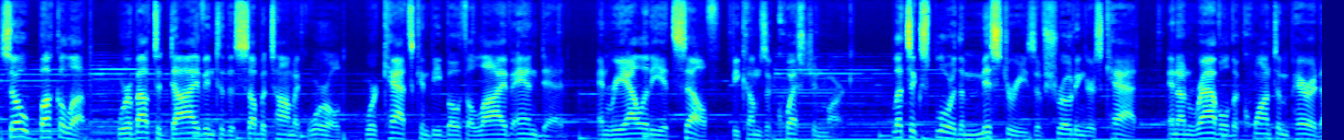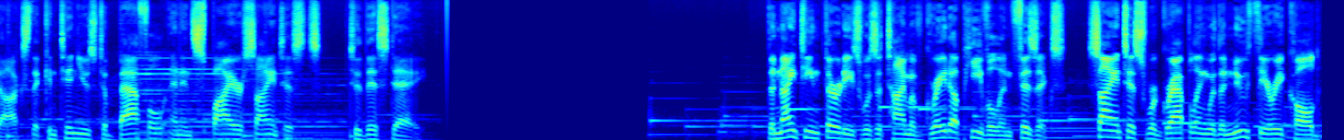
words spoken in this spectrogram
So, buckle up, we're about to dive into the subatomic world, where cats can be both alive and dead, and reality itself becomes a question mark. Let's explore the mysteries of Schrodinger's cat, and unravel the quantum paradox that continues to baffle and inspire scientists to this day. The 1930s was a time of great upheaval in physics. Scientists were grappling with a new theory called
